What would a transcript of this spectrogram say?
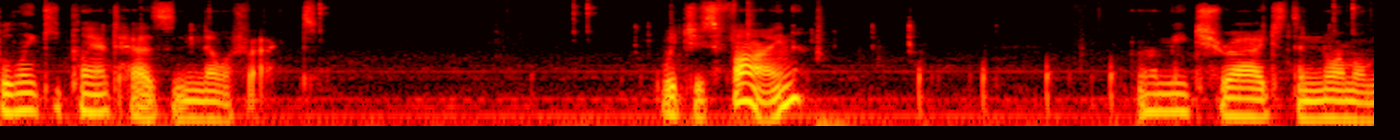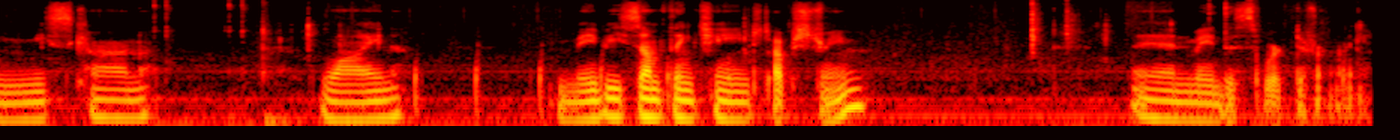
Blinky plant has no effect. Which is fine. Let me try just a normal Mesecon line. Maybe something changed upstream and made this work differently.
